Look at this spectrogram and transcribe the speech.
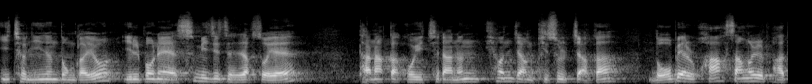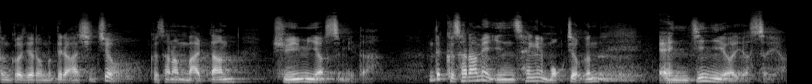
2002년도인가요? 일본의 스미즈 제작소에 다나카 고이치라는 현장 기술자가 노벨 화학상을 받은 거 여러분들이 아시죠? 그 사람 말단 주임이었습니다. 근데 그 사람의 인생의 목적은 엔지니어였어요.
